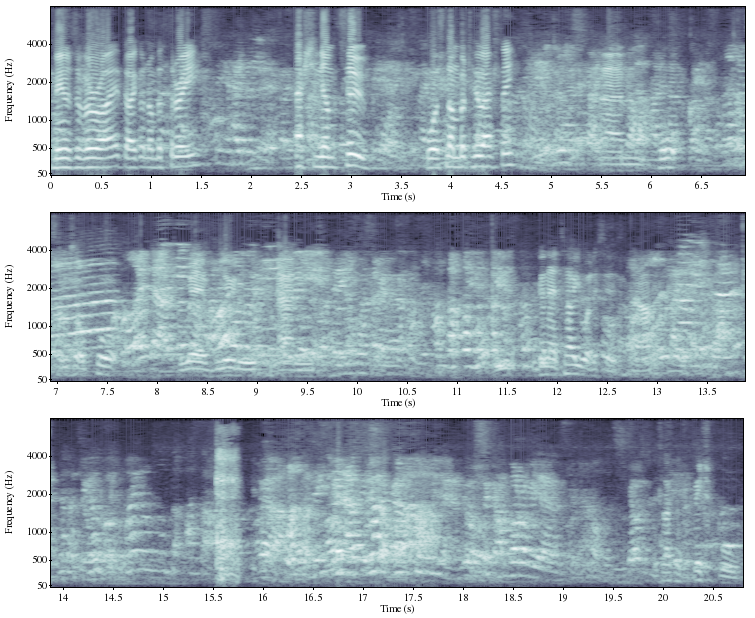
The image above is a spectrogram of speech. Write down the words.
Meals have arrived. I got number three. Ashley, number two. What's number two, Ashley? Um, pork. Some sort of pork with noodles and. I'm gonna tell you what this is now. It's like a fish ball.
